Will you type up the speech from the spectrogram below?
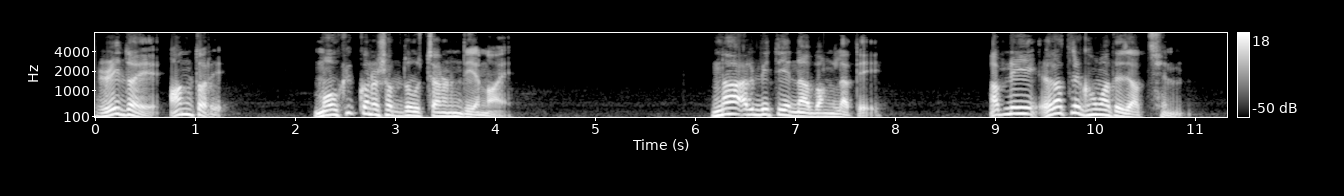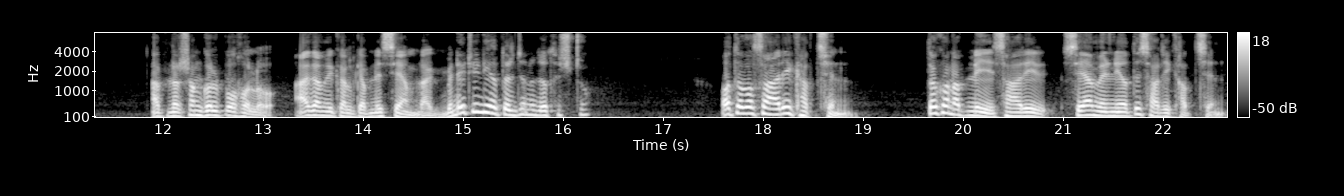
হৃদয়ে, অন্তরে। মৌখিক কোনো শব্দ উচ্চারণ দিয়ে নয়। না আরবিতে, না বাংলাতে। আপনি রাত্রে ঘুমাতে যাচ্ছেন। আপনার সংকল্প হলো, আগামীকালকে আপনি শ্যাম রাখবেন। এটি নিয়তের জন্য যথেষ্ট। অথবা সাহারি খাচ্ছেন। তখন আপনি সাহারির শ্যামের নিয়তে সাহারি খাচ্ছেন।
